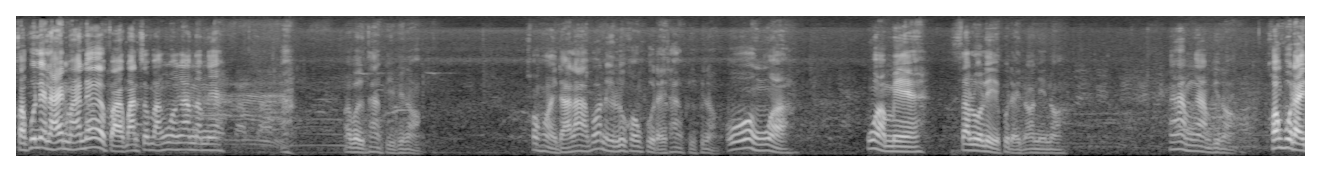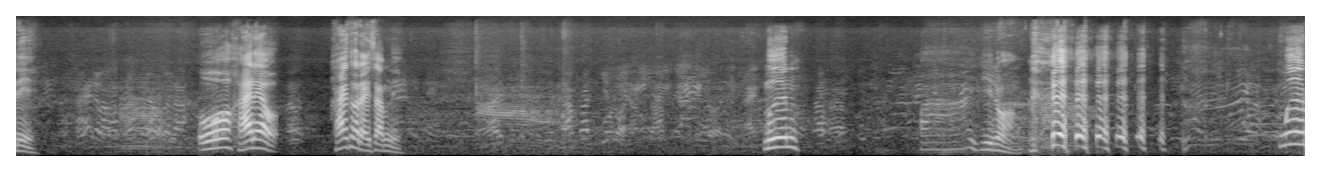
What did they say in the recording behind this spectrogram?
ขอบคุณหลายๆมาเด้อฝากบันสมหวังว่างามนำเนี่ย มาเบิ่งทางพีพี่น้องข้องหอยดาราบ่ในลูกของผู้ใดทางพีพี่น้องโอ้งัวงัวแม่ซาโลเลผู้ใดนอนนี่เนาะงามงามพี่น้องของผู้ใดนี่ โอ้ขายแล้วขายเท่าไหร่ซ้ำนี่หมื่นป้าพี่น้องหมื่น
